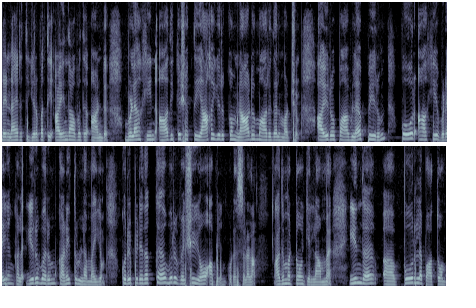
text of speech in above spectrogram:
ரெண்டாயிரத்தி இருபத்தி ஐந்தாவது ஆண்டு. உலகின் ஆதிக்க சக்தியாக இருக்கும் நாடு மாறுதல் மற்றும் ஐரோப்பாவில் பெரும் போர் ஆகிய விடயங்களை இருவரும் கணித்துள்ளமையும் குறிப்பிடத்தக்க ஒரு விஷயம் அப்படின்னு கூட சொல்லலாம். அது மட்டும் இல்லாமல் இந்த போரில் பார்த்தோம்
